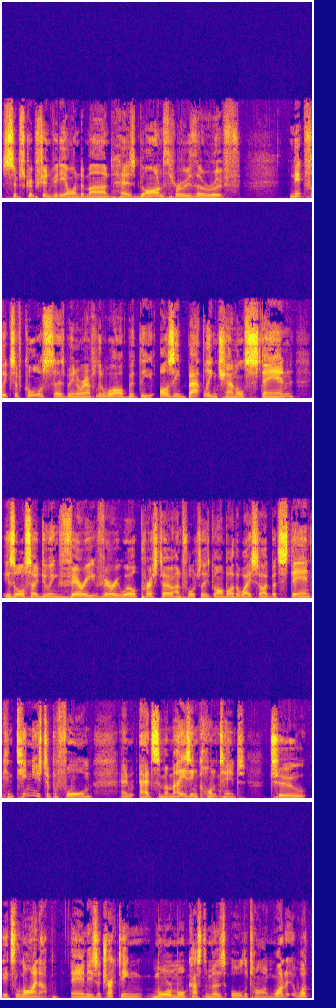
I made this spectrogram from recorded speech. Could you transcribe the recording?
Subscription video on demand has gone through the roof. Netflix, of course, has been around for a little while, but the Aussie battling channel Stan is also doing very, very well. Presto, unfortunately, has gone by the wayside, but Stan continues to perform and add some amazing content to its lineup and is attracting more and more customers all the time. What what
